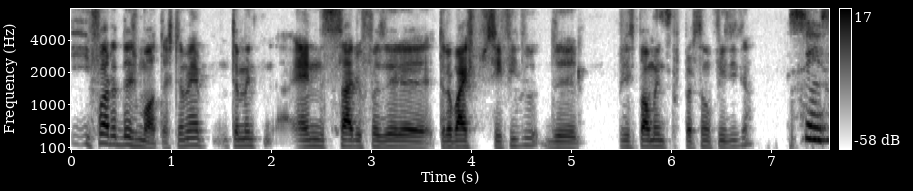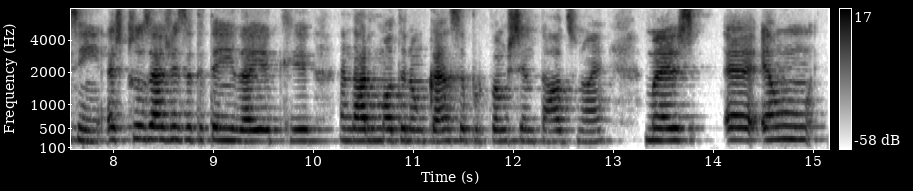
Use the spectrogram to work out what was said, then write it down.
E fora das motas, também, também é necessário fazer uh, trabalho específico, de, principalmente de preparação física? Sim, sim. As pessoas às vezes até têm a ideia que andar de moto não cansa porque vamos sentados, não é? Mas uh, é, um,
